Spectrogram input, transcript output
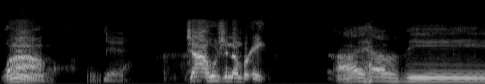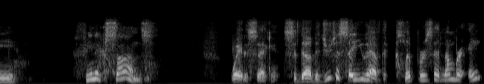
Wow. Yeah. John, who's your number eight? I have the Phoenix Suns. Wait a second, Sadell. Did you just say you have the Clippers at number eight?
